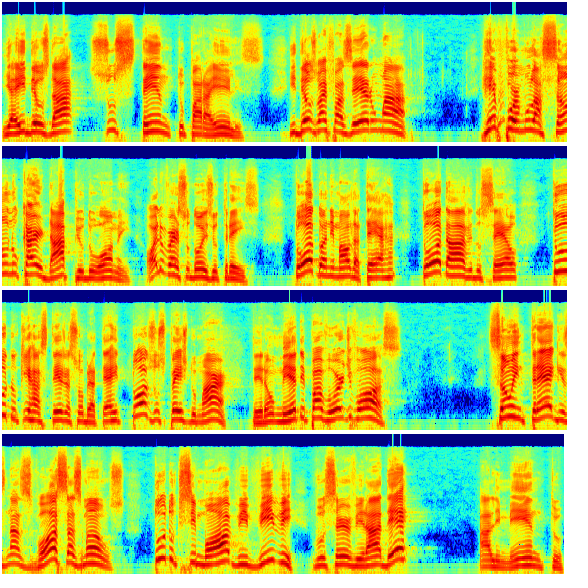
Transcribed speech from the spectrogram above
E aí Deus dá sustento para eles. E Deus vai fazer uma reformulação no cardápio do homem. Olha o verso 2 e o 3. Todo animal da terra, toda ave do céu, tudo que rasteja sobre a terra e todos os peixes do mar terão medo e pavor de vós. São entregues nas vossas mãos. Tudo que se move e vive vos servirá de alimento.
